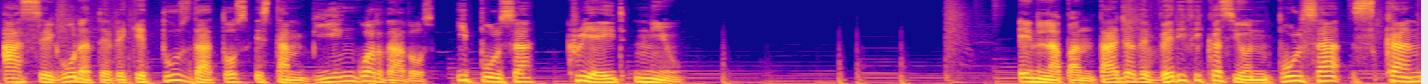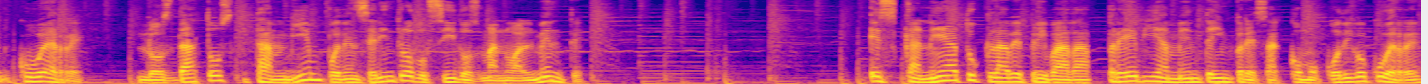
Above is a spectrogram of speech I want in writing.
Asegúrate de que tus datos están bien guardados y pulsa Create New. En la pantalla de verificación pulsa Scan QR los datos también pueden ser introducidos manualmente. Escanea tu clave privada previamente impresa como código QR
